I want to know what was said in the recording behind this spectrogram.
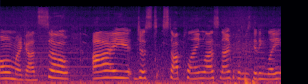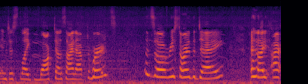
Oh my god. So, I just stopped playing last night because it was getting late and just like walked outside afterwards. And so restarted the day. And I, I,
